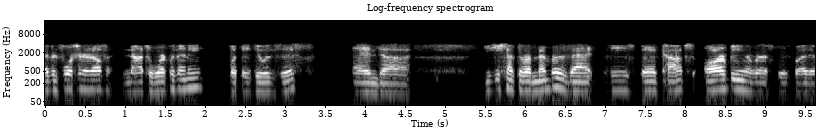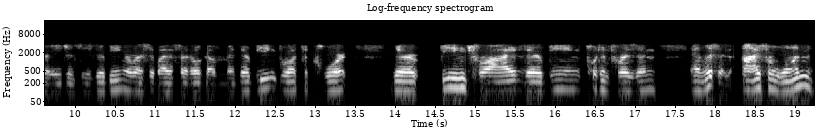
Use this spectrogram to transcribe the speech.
I've been fortunate enough not to work with any, but they do exist, and uh, you just have to remember that these bad cops are being arrested by their agencies. They're being arrested by the federal government. They're being brought to court. They're being tried, they're being put in prison. And listen, I for one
